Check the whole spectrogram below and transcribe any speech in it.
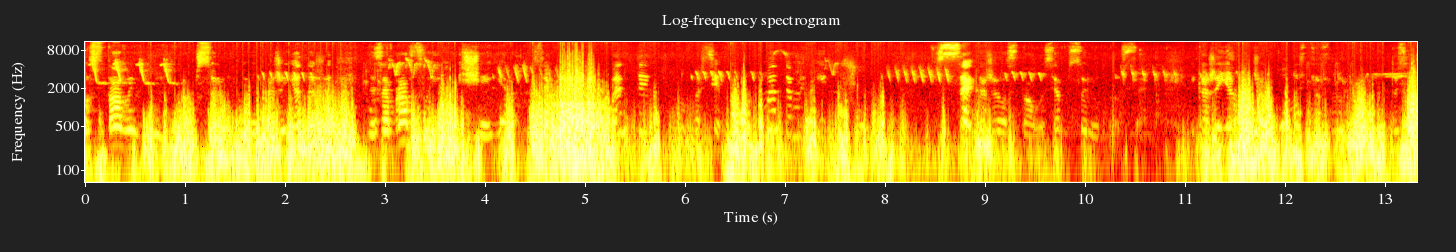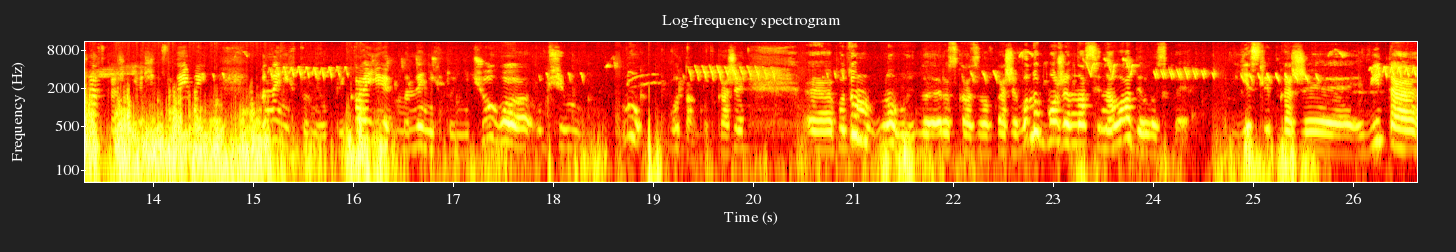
оставив їй. Абсолютно. Каже, я навіть не забрав своїх вещей. Я взяв документи, ну, всіх документами і. Все, каже, осталось, абсолютно все. І каже, я почав повністю з нуля. То зараз, каже, я щасливий, мене ніхто не опікає, мене ніхто нічого. В общем, ну, отак от каже. Е, Потім ну, розказував, каже, воно б може в нас і наладилось би, якщо б каже, Віта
